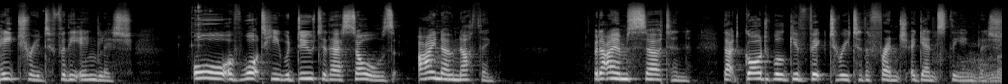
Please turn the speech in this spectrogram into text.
hatred for the English, or of what He would do to their souls, I know nothing. But I am certain that God will give victory to the French against the English.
